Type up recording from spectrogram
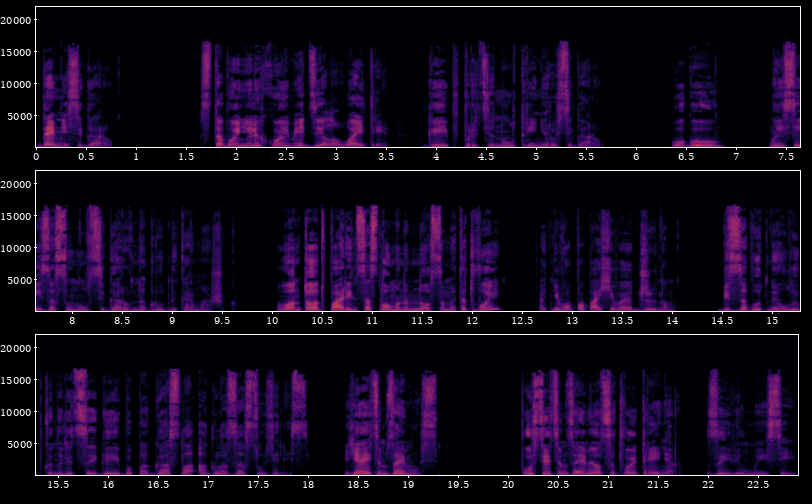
Дай мне сигару. С тобой нелегко иметь дело, Уайтри. Гейб протянул тренеру сигару. Угу. Моисей засунул сигару в нагрудный кармашек. Вон тот парень со сломанным носом, это твой? От него попахивает джином. Беззаботная улыбка на лице Гейба погасла, а глаза сузились. «Я этим займусь». «Пусть этим займется твой тренер», — заявил Моисей.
